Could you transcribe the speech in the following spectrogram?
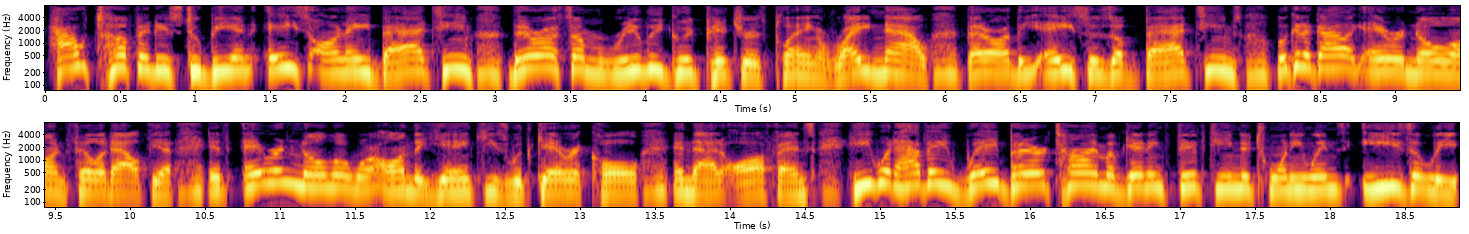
how tough it is to be an ace on a bad team. There are some really good pitchers playing right now that are the aces of bad teams. Look at a guy like Aaron Nola on Philadelphia. If Aaron Nola were on the Yankees with Gerrit Cole and that offense, he would have a way better time of getting 15 to 20 wins easily.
